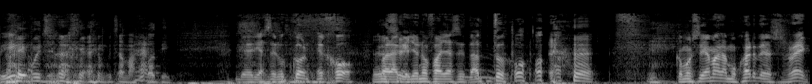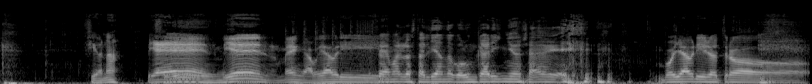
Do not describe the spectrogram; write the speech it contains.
Hay, mucho, hay mucha mascoti. Debería ser un conejo para Sí. que yo no fallase tanto. ¿Cómo se llama la mujer de Shrek? Fiona. Bien, Sí. bien. Venga, voy a abrir... además lo estás liando con un cariño, ¿sabes? Voy a abrir otro...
